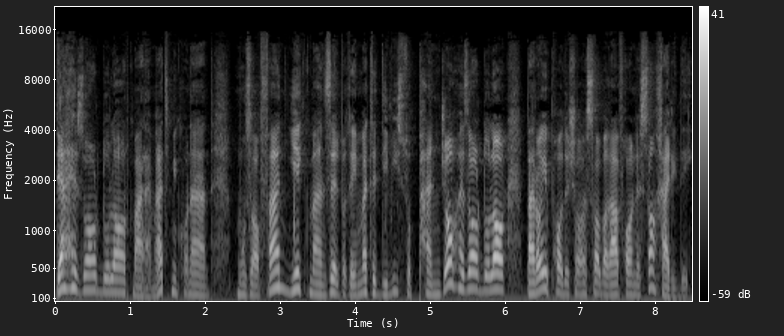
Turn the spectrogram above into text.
ده هزار دلار مرحمت می کنند مضافن یک منزل به قیمت دویست و پنجاه هزار دلار برای پادشاه سابق افغانستان خریده ایم.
